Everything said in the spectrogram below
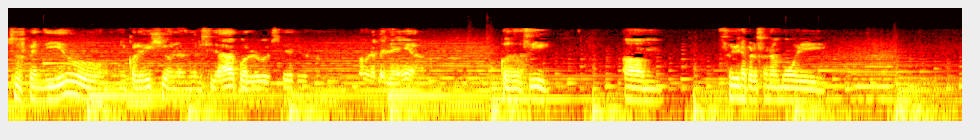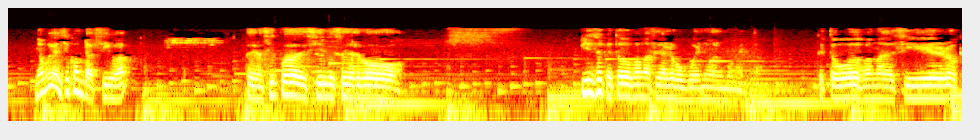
suspendido en el colegio, en la universidad por algo serio, una pelea, cosas así. Um, soy una persona muy, no voy a decir compasiva, pero sí puedo decir que soy algo, pienso que todos van a hacer algo bueno en algún momento que todos van a decir, ok,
